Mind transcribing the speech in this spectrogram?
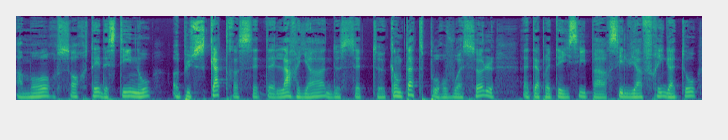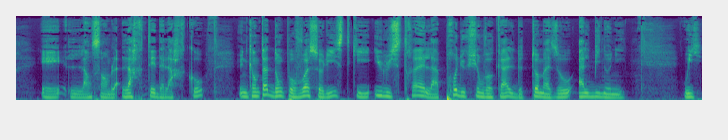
Amor, sorte, destino. Opus 4, c'était l'aria de cette cantate pour voix seule, interprétée ici par Silvia Frigato et l'ensemble L'Arte dell'Arco, une cantate donc pour voix soliste qui illustrait la production vocale de Tommaso Albinoni. Oui,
